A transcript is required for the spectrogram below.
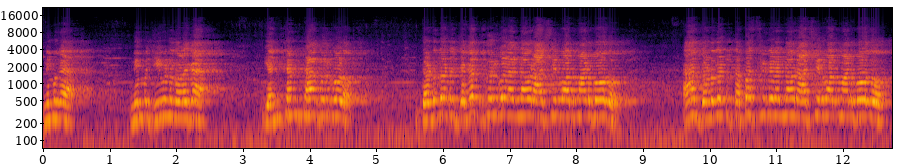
ನಿಮಗ, ನಿಮ್ಮ ಜೀವನದೊಳಗ ಎಂತೆಂಥ ಗುರುಗಳು, ದೊಡ್ಡ ದೊಡ್ಡ ಜಗದ್ಗುರುಗಳನ್ನ ಅವ್ರು ಆಶೀರ್ವಾದ ಮಾಡಬಹುದು ಆ, ದೊಡ್ಡ ದೊಡ್ಡ ತಪಸ್ವಿಗಳನ್ನ ಅವ್ರು ಆಶೀರ್ವಾದ ಮಾಡಬಹುದು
